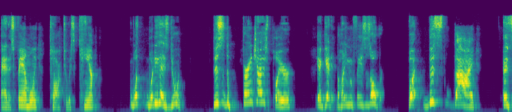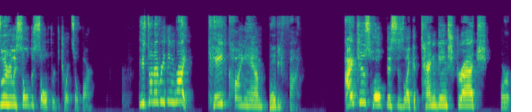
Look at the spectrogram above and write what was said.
at his family, talk to his camp, what what are you guys doing? This is the franchise player. I get it. The honeymoon phase is over. But this guy has literally sold his soul for Detroit so far. He's done everything right. Cade Cunningham will be fine. I just hope this is like a 10 game stretch or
